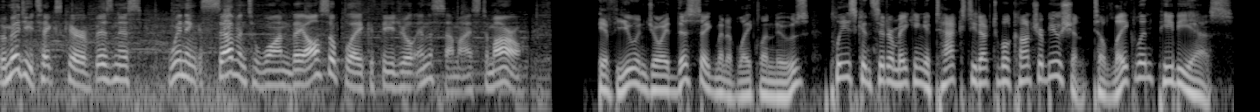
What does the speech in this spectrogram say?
Bemidji takes care of business, winning 7 to 1. They also play Cathedral in the semis tomorrow. If you enjoyed this segment of Lakeland News, please consider making a tax-deductible contribution to Lakeland PBS.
